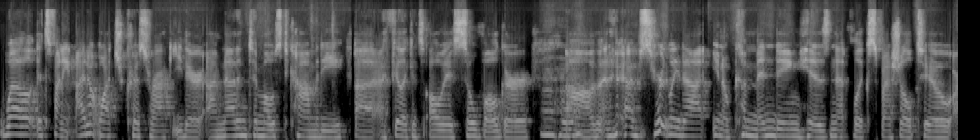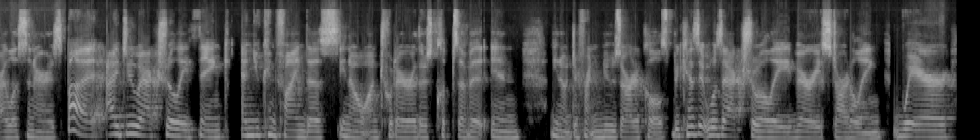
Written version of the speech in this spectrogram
Well, it's funny. I don't watch Chris Rock either. I'm not into most comedy. Uh, I feel like it's always so vulgar. Mm-hmm. Um, and I'm certainly not, you know, commending his Netflix special to our listeners. But I do actually think, and you can find this, you know, on Twitter, there's clips of it in, you know, different news articles because it was actually very startling where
